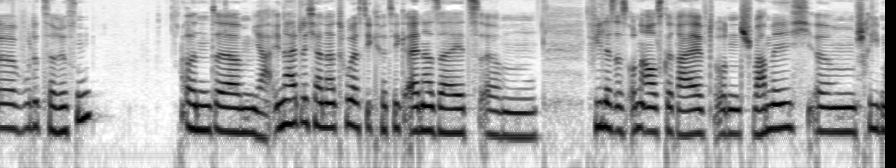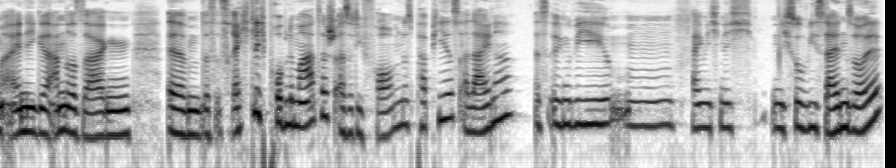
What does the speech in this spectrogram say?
äh, wurde zerrissen. Und ähm, ja, inhaltlicher Natur ist die Kritik einerseits, ähm, vieles ist unausgereift und schwammig, ähm, schrieben einige. Andere sagen, ähm, das ist rechtlich problematisch. Also die Form des Papiers alleine ist irgendwie mh, eigentlich nicht, nicht so, wie es sein soll.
